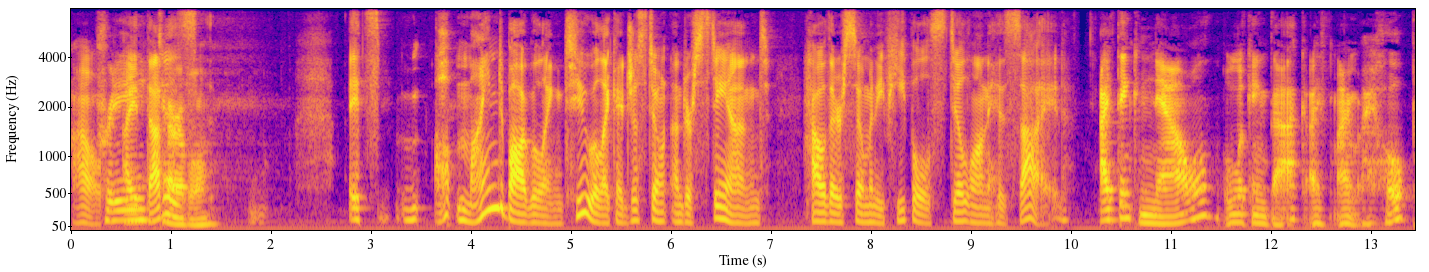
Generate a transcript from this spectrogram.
Wow. Pretty I- that is- terrible. it's mind boggling too. Like, I just don't understand how there's so many people still on his side. I think now, looking back, I, I, I hope,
